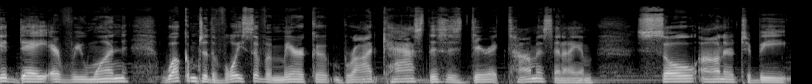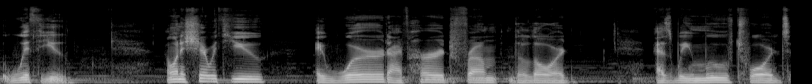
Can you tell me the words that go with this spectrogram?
Good day, everyone. Welcome to the Voice of America broadcast. This is Derek Thomas, and I am so honored to be with you. I want to share with you a word I've heard from the Lord as we move towards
